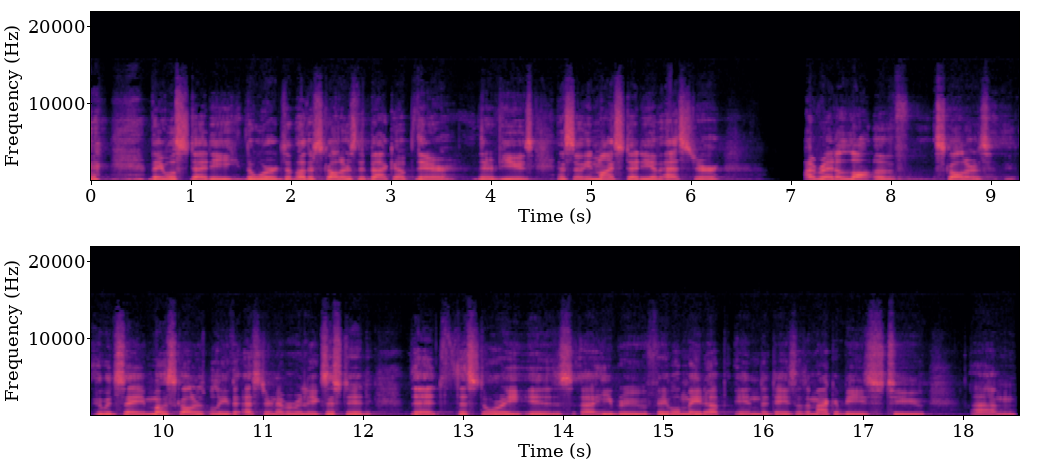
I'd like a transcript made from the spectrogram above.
they will study the words of other scholars that back up their, their views. And so in my study of Esther, I read a lot of scholars who would say most scholars believe that Esther never really existed, that the story is a Hebrew fable made up in the days of the Maccabees to, um,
